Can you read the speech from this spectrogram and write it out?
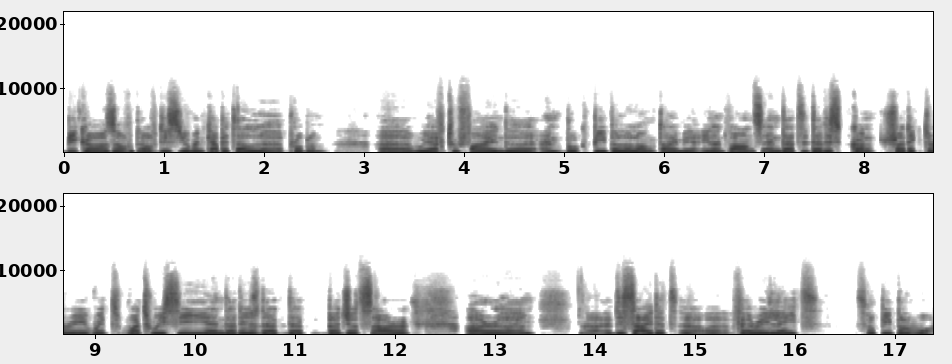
because of of this human capital uh, problem. Uh, we have to find uh, and book people a long time in advance, and that that is contradictory with what we see, and that is that that budgets are are um, uh, decided uh, uh, very late So people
